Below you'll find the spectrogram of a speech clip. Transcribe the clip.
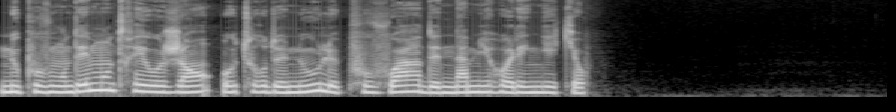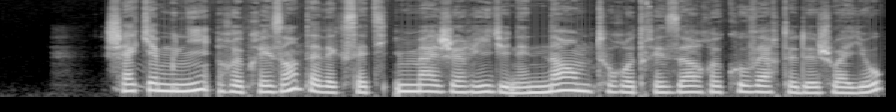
nous pouvons démontrer aux gens autour de nous le pouvoir de Namiro Rengekyo. Shakyamuni représente avec cette imagerie d'une énorme tour au trésor recouverte de joyaux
